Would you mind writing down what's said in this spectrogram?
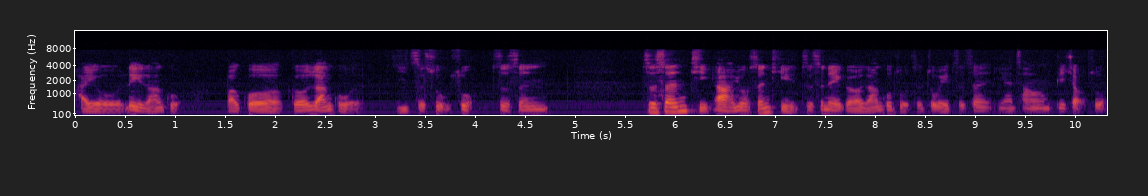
还有内软骨，包括隔软骨移植手术自身。支撑体啊，用身体支撑那个软骨组织作为支撑，延长鼻小柱。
